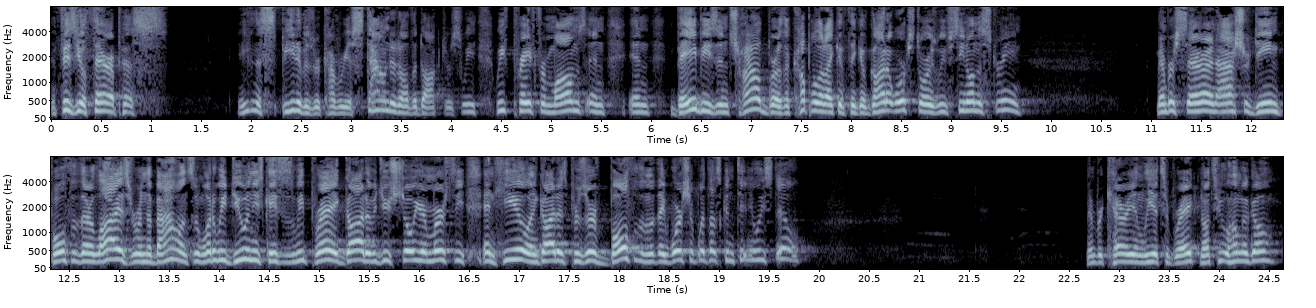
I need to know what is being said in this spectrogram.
and physiotherapists. even the speed of his recovery astounded all the doctors. We, we've prayed for moms and, and babies in childbirth, a couple that I can think of, God at work stories we've seen on the screen. Remember Sarah and Asher Dean, both of their lives were in the balance. And what do we do in these cases? We pray, God, would you show your mercy and heal? And God has preserved both of them that they worship with us continually still. Remember Carrie and Leah to break not too long ago?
